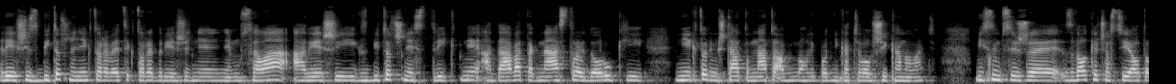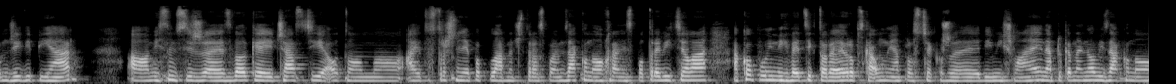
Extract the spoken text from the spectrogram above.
rieši zbytočne niektoré veci, ktoré by riešiť ne, nemusela a rieši ich zbytočne striktne a dáva tak nástroj do ruky niektorým štátom na to, aby mohli podnikateľov šikanovať. Myslím si, že z veľkej časti je o tom GDPR, a myslím si, že z veľkej časti je o tom, a je to strašne nepopulárne, čo teraz poviem, zákon o ochrane spotrebiteľa a kopu iných vecí, ktoré Európska únia proste akože vymýšľa. Hej. Napríklad aj nový zákon o,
